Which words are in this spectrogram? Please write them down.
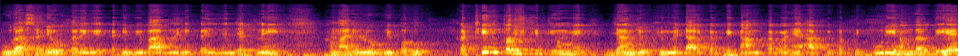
पूरा सहयोग करेंगे। कहीं विवाद नहीं, कहीं झंझट नहीं। हमारे लोग भी बहुत कठिन परिस्थितियों में जान जोखिम में डाल करके काम कर रहे हैं। आपके प्रति पूरी हमदर्दी है,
